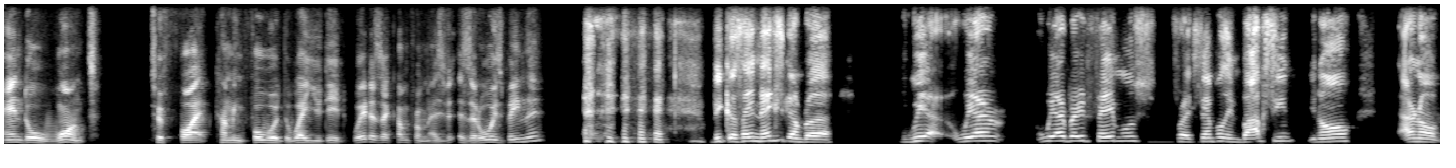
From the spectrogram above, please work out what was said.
and or want to fight coming forward the way you did? Where does that come from? Has, has it always been there? because I'm Mexican, brother we are we are we are very famous for example in boxing you know i don't know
